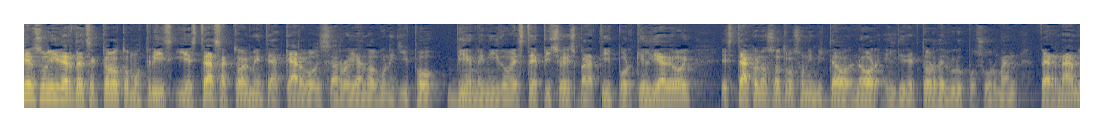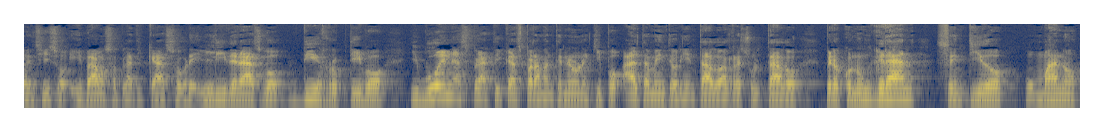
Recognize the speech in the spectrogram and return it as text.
Si eres un líder del sector automotriz y estás actualmente a cargo desarrollando algún equipo, bienvenido. Este episodio es para ti porque el día de hoy está con nosotros un invitado de honor, el director del grupo Surman, Fernando Enciso, y vamos a platicar sobre liderazgo disruptivo y buenas prácticas para mantener un equipo altamente orientado al resultado, pero con un gran sentido humano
